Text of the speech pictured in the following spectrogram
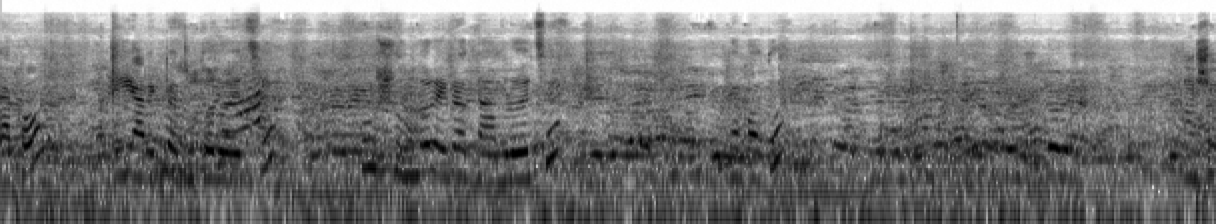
দেখো, এই আরেকটা জুতো রয়েছে। খুব সুন্দর এটার দাম রয়েছে। এটা কত? পাঁচশো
